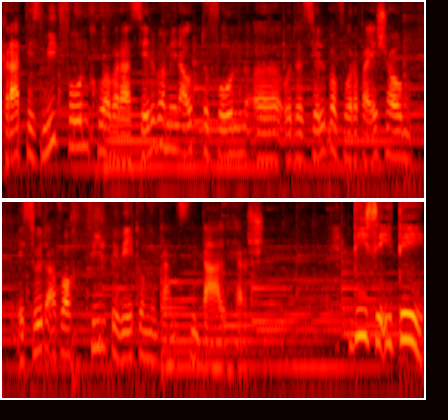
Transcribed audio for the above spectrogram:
gratis mitfahren, kann aber auch selber mit dem Auto fahren äh, oder selber vorbeischauen. Es sollte einfach viel Bewegung im ganzen Tal herrschen. Diese Idee,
